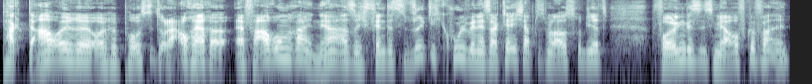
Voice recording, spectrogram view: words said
packt da eure, eure Post-its oder auch eure Erfahrungen rein. Ja? Also ich fände es wirklich cool, wenn ihr sagt, hey, ich habe das mal ausprobiert. Folgendes ist mir aufgefallen.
